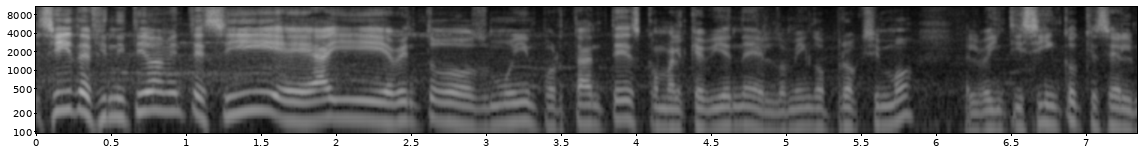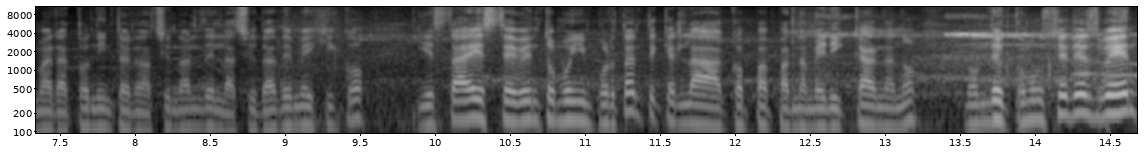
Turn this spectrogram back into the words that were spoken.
Sí, definitivamente sí. Eh, hay eventos muy importantes como el que viene el domingo próximo, el 25, que es el Maratón Internacional de la Ciudad de México. Y está este evento muy importante que es la Copa Panamericana, ¿no? Donde, como ustedes ven,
